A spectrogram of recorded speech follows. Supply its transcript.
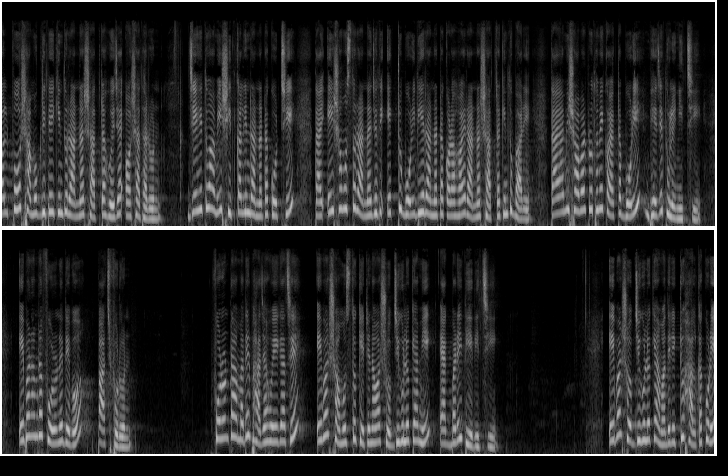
অল্প সামগ্রীতেই কিন্তু রান্নার স্বাদটা হয়ে যায় অসাধারণ। যেহেতু আমি শীতকালীন রান্নাটা করছি, তাই এই সমস্ত রান্নায় যদি একটু বড়ি দিয়ে রান্নাটা করা হয়, রান্নার স্বাদটা কিন্তু বাড়ে। তাই আমি সবার প্রথমে কয়েকটা বড়ি ভেজে তুলে নিচ্ছি। এবার আমরা ফোড়নে দেব পাঁচ ফোড়ন। ফোড়নটা আমাদের ভাজা হয়ে গেছে। এবার সমস্ত কেটে নেওয়া সবজিগুলোকে আমি একবারেই দিয়ে দিচ্ছি। এবার সবজিগুলোকে আমাদের একটু হালকা করে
